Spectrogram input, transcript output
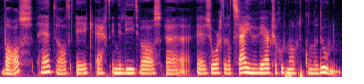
was hè, dat ik echt in de lead was. Uh, uh, zorgde dat zij hun werk zo goed mogelijk konden doen.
